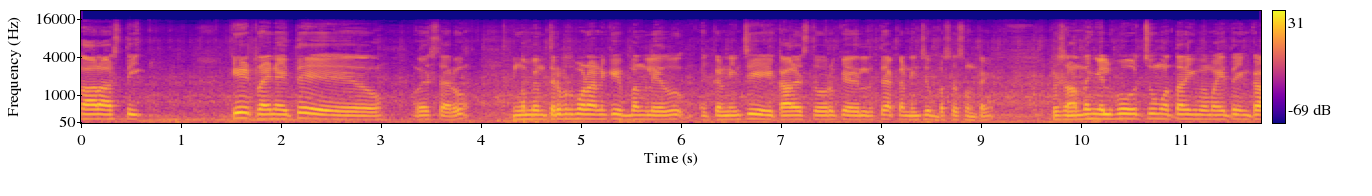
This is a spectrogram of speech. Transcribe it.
కాళహస్తికి ట్రైన్ అయితే వేస్తారు. ఇంకా మేము తిరుపతి పోవడానికి ఇబ్బంది లేదు. ఇక్కడ నుంచి కాళహస్తి వరకు వెళ్తే అక్కడి నుంచి బస్సెస్ ఉంటాయి. ప్రశాంతంగా వెళ్ళిపోవచ్చు మొత్తానికి మేమైతే ఇంకా.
